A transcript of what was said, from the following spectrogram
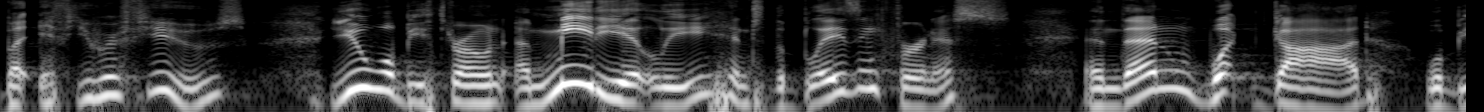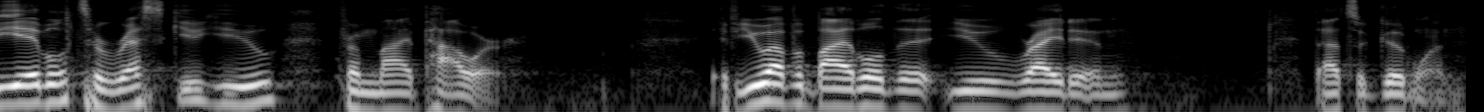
but if you refuse, you will be thrown immediately into the blazing furnace, and then what God will be able to rescue you from my power? If you have a Bible that you write in, that's a good one.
